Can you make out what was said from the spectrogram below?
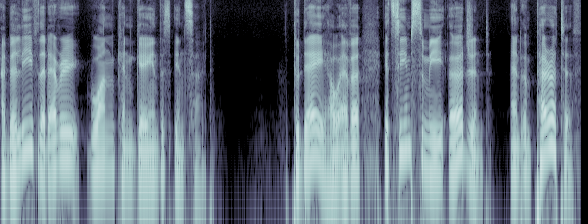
I believe that everyone can gain this insight. Today, however, it seems to me urgent and imperative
